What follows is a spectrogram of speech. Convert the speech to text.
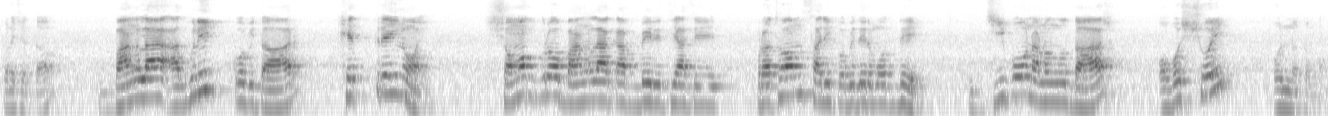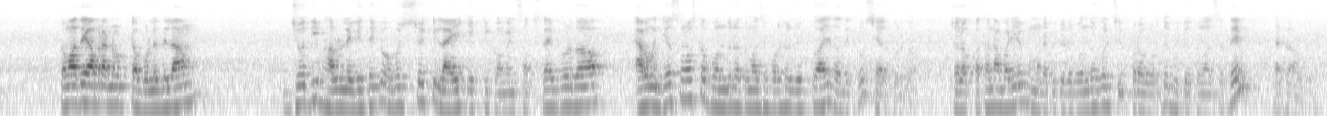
শুনেছেন তো? বাংলা আধুনিক কবিতার ক্ষেত্রেই নয়, সমগ্র বাংলা কাব্যের ইতিহাসে প্রথম সারি কবিদের মধ্যে জীবন আনন্দ দাস অবশ্যই অন্যতম। তোমাদের আমরা নোটটা বলে দিলাম। যদি ভালো লেগে থাকে অবশ্যই একটি লাইক একটি কমেন্ট সাবস্ক্রাইব করে দাও এবং যে সমস্ত বন্ধুরা তোমার সাথে পড়াশোনা যুক্ত আছে তাদেরকেও শেয়ার করে দাও। চলো কথা না বাড়িয়ে আমরা ভিডিওটা বন্ধ করছি। পরবর্তী ভিডিও তোমার সাথে দেখা হবে।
